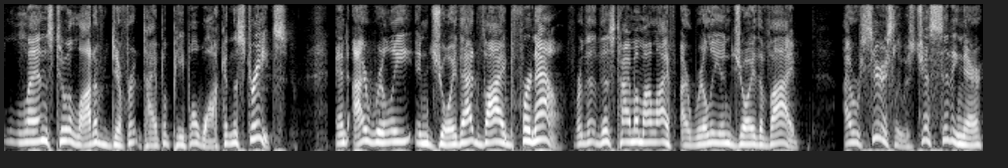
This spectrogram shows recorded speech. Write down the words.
lends to a lot of different type of people walking the streets. And I really enjoy that vibe for now, for the, this time of my life. I really enjoy the vibe. I seriously was just sitting there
